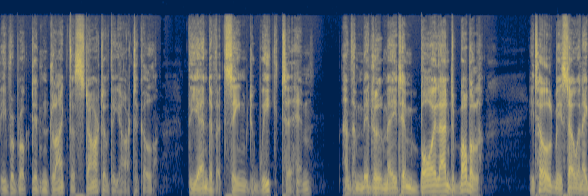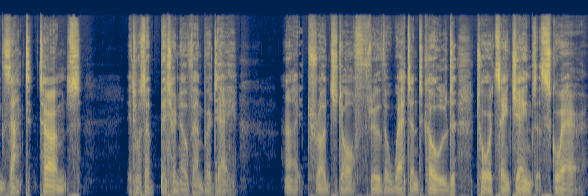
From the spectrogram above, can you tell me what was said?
Beaverbrook didn't like the start of the article. The end of it seemed weak to him and the middle made him boil and bubble. He told me so in exact terms. It was a bitter November day. I trudged off through the wet and cold toward St. James's Square.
